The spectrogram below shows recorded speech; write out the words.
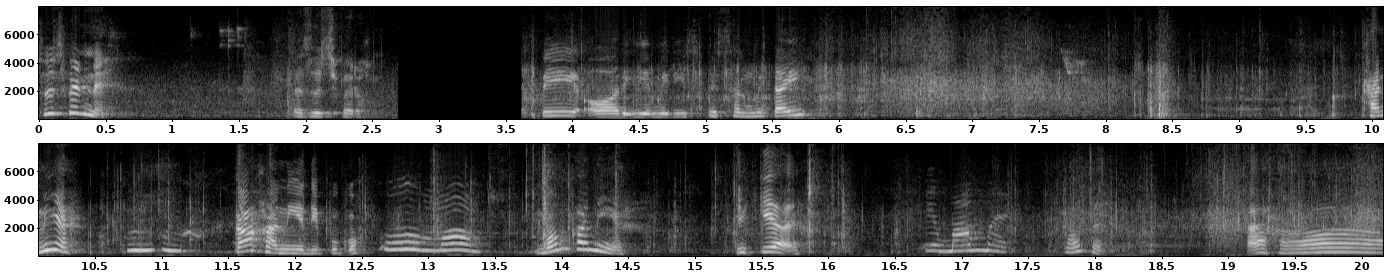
स्विच पहनने? स्विच पे पे और ये मेरी स्पेशल मिठाई। खानी है? कहाँ खानी है दीपू को? मम। मम खानी है? ये क्या है? ये मम है। मम है? आहा,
